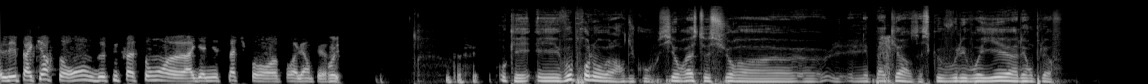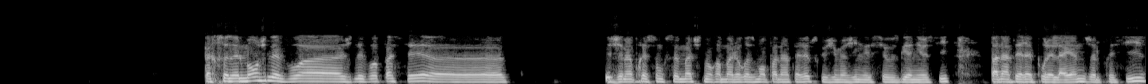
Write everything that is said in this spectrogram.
Les Packers auront de toute façon euh, à gagner ce match pour, pour aller en playoff. Oui. Tout à fait. Ok, et vos pronos alors du coup, si on reste sur euh, les Packers, est-ce que vous les voyez aller en playoff? Personnellement, je les vois, je les vois passer. J'ai l'impression que ce match n'aura malheureusement pas d'intérêt parce que j'imagine les Seahawks gagner aussi. Pas d'intérêt pour les Lions, je le précise.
